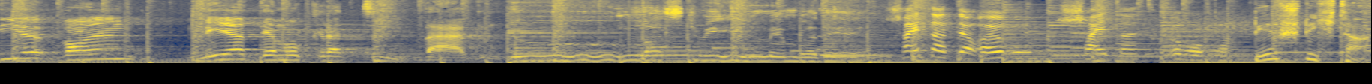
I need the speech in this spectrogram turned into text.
Wir wollen mehr Demokratie wagen. Scheitert der Euro, scheitert Europa. Der Stichtag.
